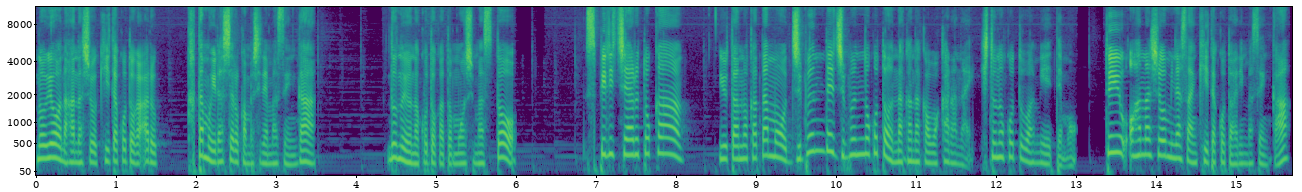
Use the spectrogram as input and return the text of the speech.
うのような話を聞いたことがある方もいらっしゃるかもしれませんがどのようなことかと申しますとスピリチュアルとか U ターの方も自分で自分のことはなかなかわからない。人のことは見えても。というお話を皆さん聞いたことありませんか？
